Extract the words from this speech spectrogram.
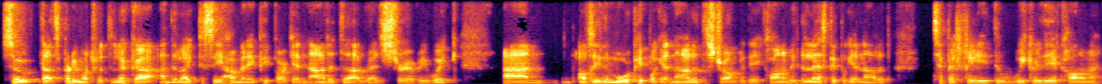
So that's pretty much what they look at, and they like to see how many people are getting added to that register every week. And obviously, the more people getting added, the stronger the economy. The less people getting added, typically the weaker the economy.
